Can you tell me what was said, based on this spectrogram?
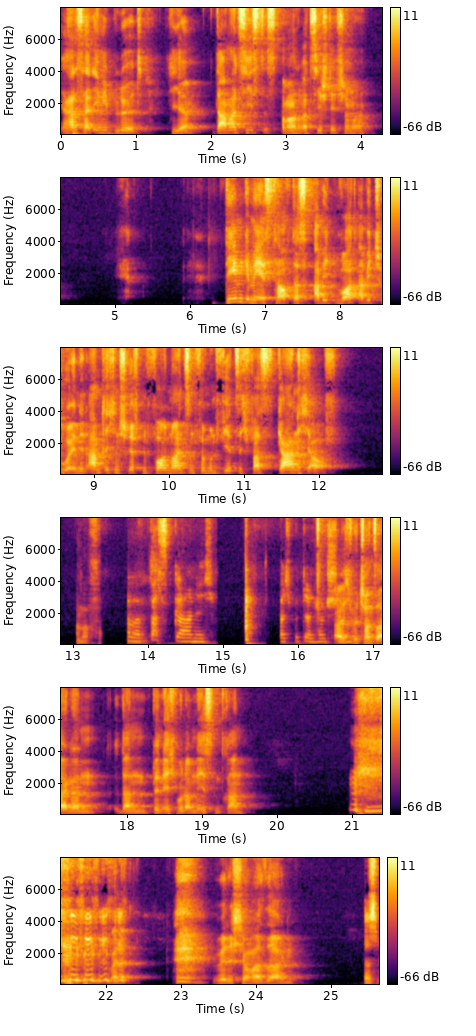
Ja, das ist halt irgendwie blöd. Hier, damals hieß es, aber was hier steht schon mal. Demgemäß taucht das Abi Wort Abitur in den amtlichen Schriften vor 1945 fast gar nicht auf. Aber fast gar nicht. Aber ich würde dann schon Aber ich würde schon sagen, dann, dann bin ich wohl am nächsten dran. Würde ich schon mal sagen. das,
